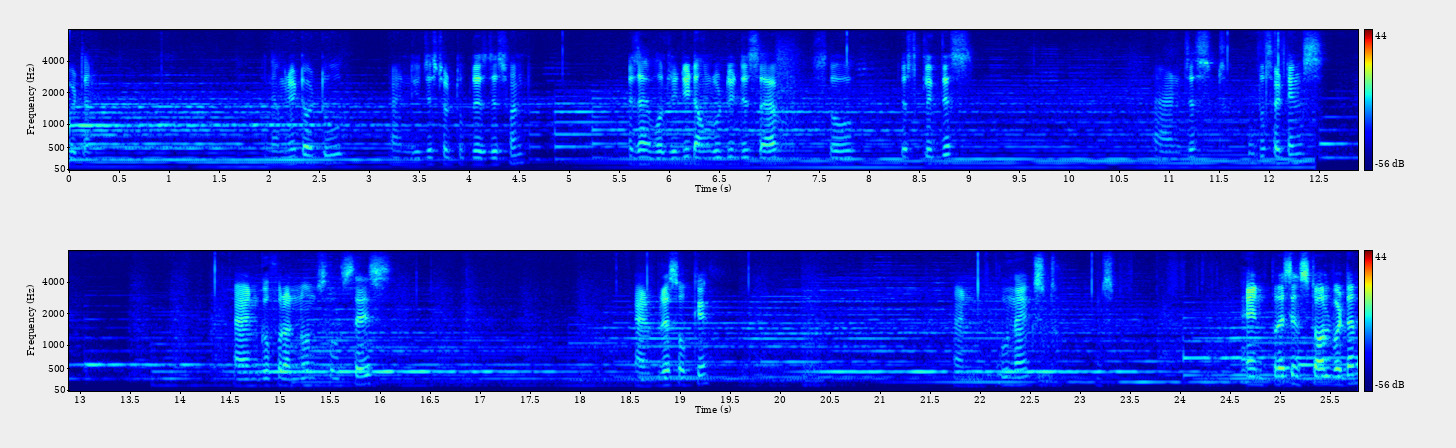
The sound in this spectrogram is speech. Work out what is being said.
button. In a minute or two and you just have to press this one. As I have already downloaded this app so just click this and just go to settings and go for unknown sources and press ok. And do next. And press install button.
